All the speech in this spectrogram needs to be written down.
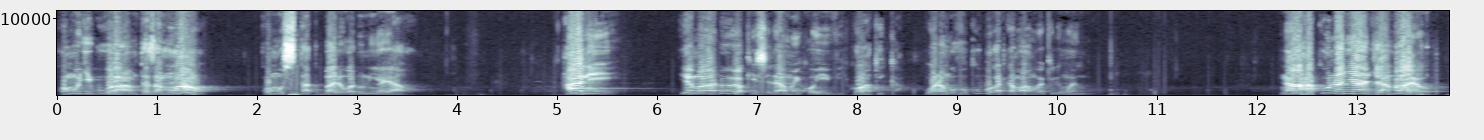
kwa mujibu wa mtazamo wao kwa mustakbali wa dunia yao. Hali ya maadui wa kiislamu iko hivi kwa hakika. Wana nguvu kubwa katika mambo ya kilimwengu. Na hakuna nyanja ambayo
